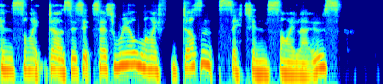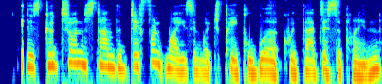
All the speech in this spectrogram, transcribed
insight does is it says real life doesn't sit in silos. It is good to understand the different ways in which people work with their discipline,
